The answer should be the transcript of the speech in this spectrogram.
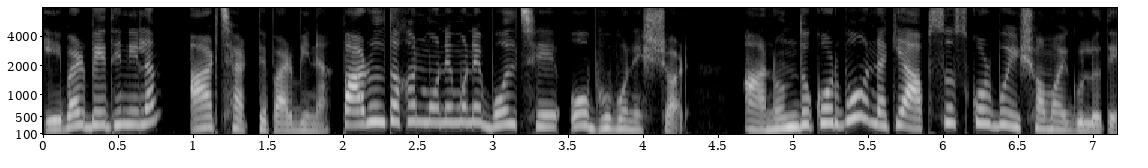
এবার বেঁধে নিলাম, আর ছাড়তে পারবি না। পারুল তখন মনে মনে বলছে, ও ভুবনেশ্বর। আনন্দ করব নাকি আফসোস করব এই সময়গুলোতে?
